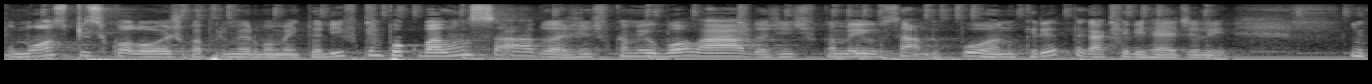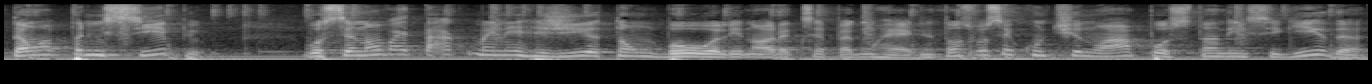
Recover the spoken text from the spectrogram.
o nosso psicológico a primeiro momento ali fica um pouco balançado, a gente fica meio bolado, a gente fica meio, sabe, porra, não queria pegar aquele head ali. Então, a princípio, você não vai estar tá com uma energia tão boa ali na hora que você pega um head. Então, se você continuar apostando em seguida,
